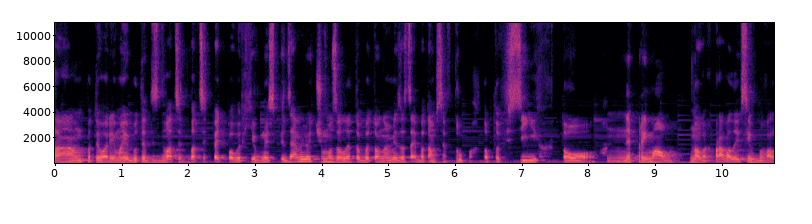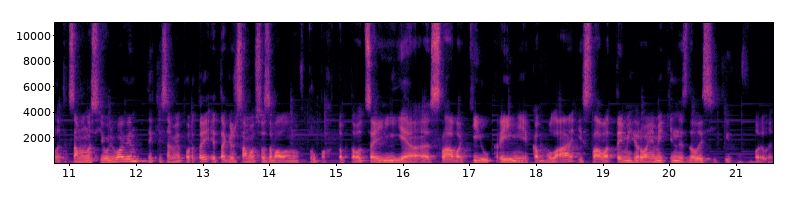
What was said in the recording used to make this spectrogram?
Там по теорії має бути десь 20-25 поверхів вниз під землю. Чому залито бетоном і за це? Бо там все в трупах. Тобто всі, хто не приймав нових правил, і всіх вбивали. Так само у нас є у Львові такі самі порти, і так же само все завалено в трупах. Тобто, оце і є е, слава тій Україні, яка була, і слава тим героям, які не здались, яких вбили.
